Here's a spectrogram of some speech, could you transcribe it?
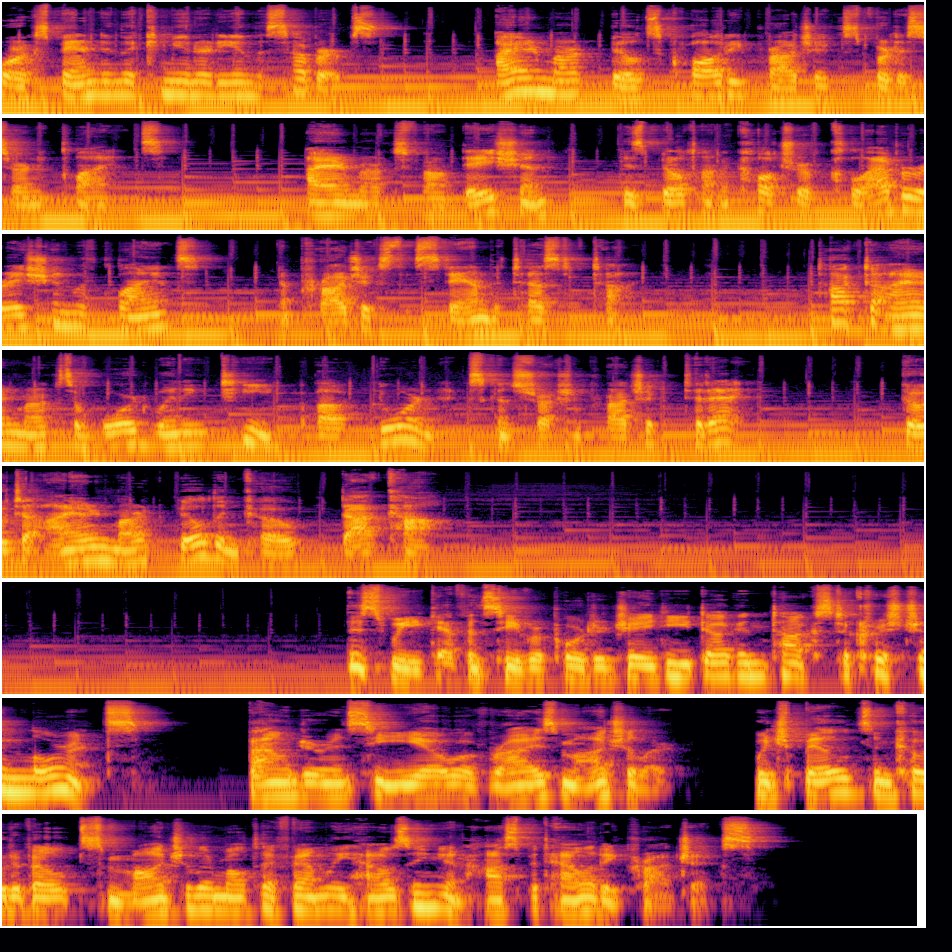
or expanding the community in the suburbs, Ironmark builds quality projects for discerning clients. Ironmark's foundation is built on a culture of collaboration with clients and projects that stand the test of time. Talk to Ironmark's award winning team about your next construction project today. Go to ironmarkbuildingco.com. This week, F&C reporter JD Duggan talks to Christian Lawrence, founder and CEO of Rise Modular, which builds and co develops modular multifamily housing and hospitality projects.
